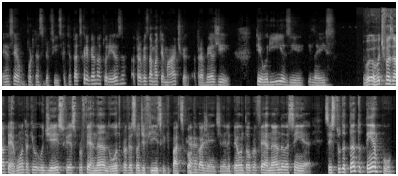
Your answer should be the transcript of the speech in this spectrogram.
é, essa é a importância da física. Tentar descrever a natureza através da matemática, através de teorias e, e leis. Eu vou te fazer uma pergunta que o Dias fez para o Fernando, outro professor de física que participou aqui com a gente. Né? Ele perguntou para o Fernando assim: você estuda tanto tempo,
